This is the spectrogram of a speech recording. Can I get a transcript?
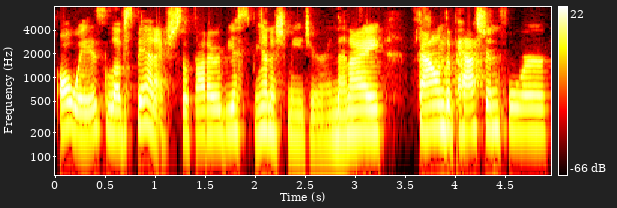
always loved Spanish. So thought I would be a Spanish major. And then I found a passion for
